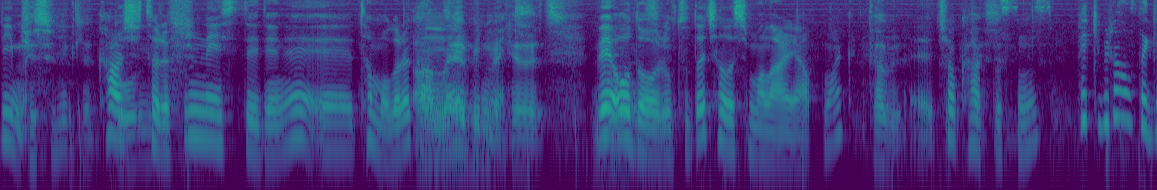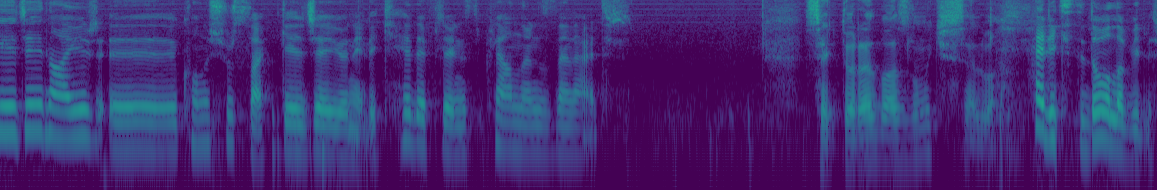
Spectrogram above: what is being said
değil mi? Kesinlikle. Karşı Doğru tarafın ne istediğini e, tam olarak anlayabilmek. anlayabilmek. Evet. Ve o Bilmesi. doğrultuda çalışmalar yapmak. Tabii. E, Çok haklısınız. Peki biraz da geleceğe dair e, konuşursak, geleceğe yönelik hedefleriniz, planlarınız nelerdir? Sektörel bazlı mı kişisel bazlı? Her ikisi de olabilir.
